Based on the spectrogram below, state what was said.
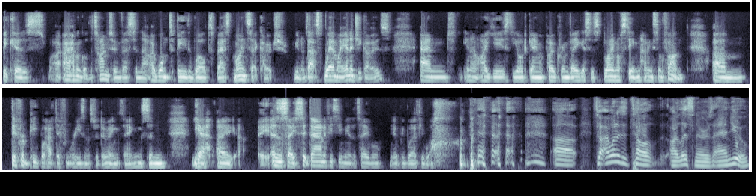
because I, I haven't got the time to invest in that. I want to be the world's best mindset coach. You know, that's where my energy goes. And, you know, I use the odd game of poker in Vegas as blowing off steam and having some fun. Um, different people have different reasons for doing things. And yeah, I, as I say, sit down if you see me at the table. It'll be worth your while. uh, so I wanted to tell our listeners and you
